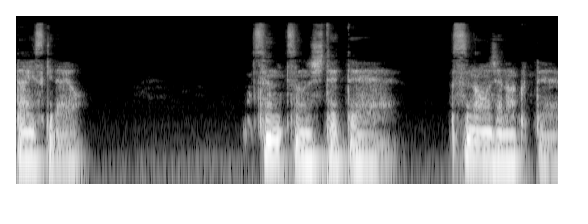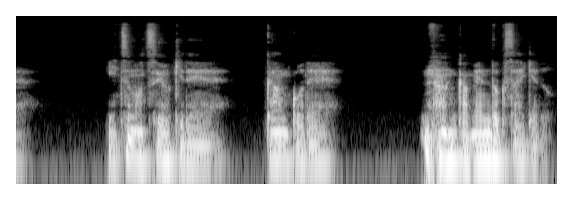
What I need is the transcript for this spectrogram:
大好きだよ。ツンツンしてて、素直じゃなくて、いつも強気で、頑固で、なんかめんどくさいけど。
